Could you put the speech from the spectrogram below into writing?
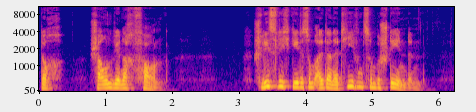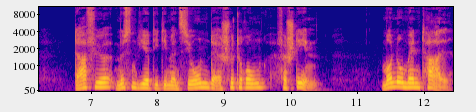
Doch schauen wir nach vorn. Schließlich geht es um Alternativen zum Bestehenden. Dafür müssen wir die Dimension der Erschütterung verstehen. Monumental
